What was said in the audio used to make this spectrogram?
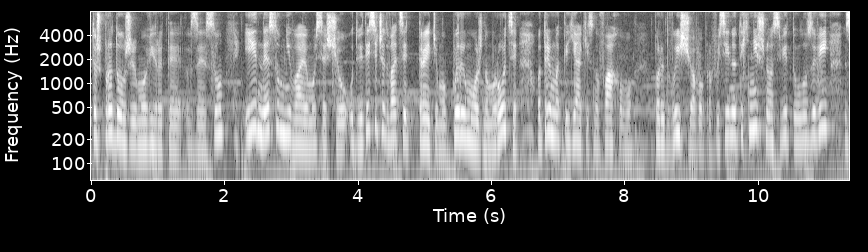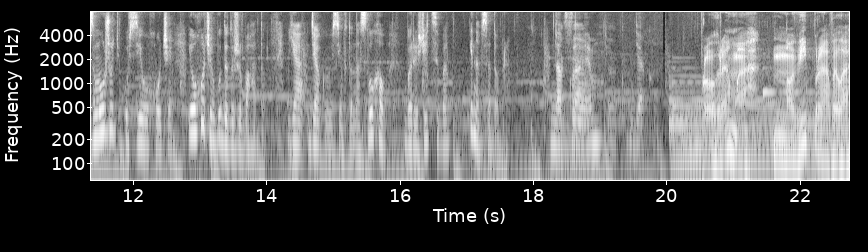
Тож продовжуємо вірити в ЗСУ і не сумніваємося, що у 2023 переможному році отримати якісну фахову передвищу або професійно-технічну освіту у Лозовій зможуть усі охочі, і охочих буде дуже багато. Я дякую всім, хто нас слухав. Бережіть себе і на все добре. Навзаєм. Дякую. Дякую. Програма Нові правила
